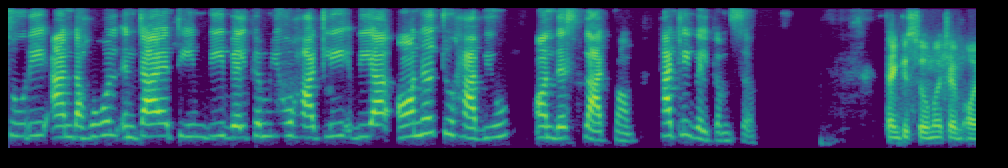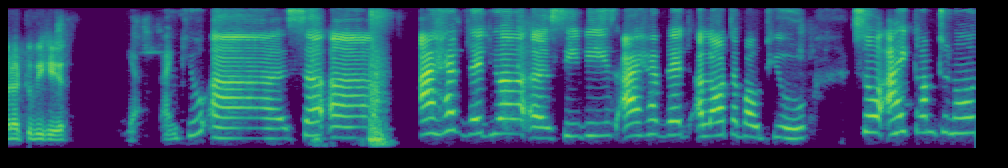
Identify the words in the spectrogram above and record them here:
Suri and the whole entire team, we welcome you heartily. We are honored to have you on this platform. Heartily welcome, sir. Thank you so much. I'm honored to be here. Yeah, thank you. Uh, sir, uh, I have read your uh, CVs. I have read a lot about you. So I come to know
